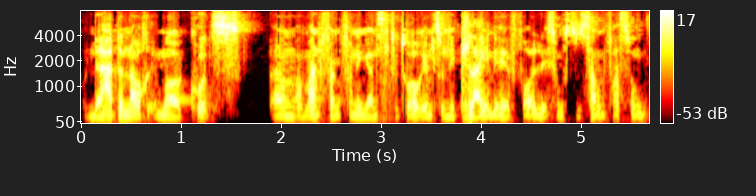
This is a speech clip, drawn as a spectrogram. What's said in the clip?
Und der hat dann auch immer kurz ähm, am Anfang von den ganzen Tutorien so eine kleine Vorlesungszusammenfassung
